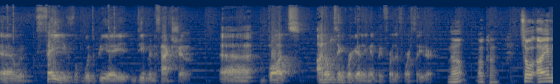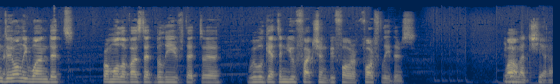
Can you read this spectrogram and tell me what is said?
um, fave would be a demon faction, uh, but I don't think we're getting it before the fourth leader. No, okay. So I am the only one that, from all of us, that believe that uh, we will get a new faction before fourth leaders. Pretty Wow. much, yeah.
